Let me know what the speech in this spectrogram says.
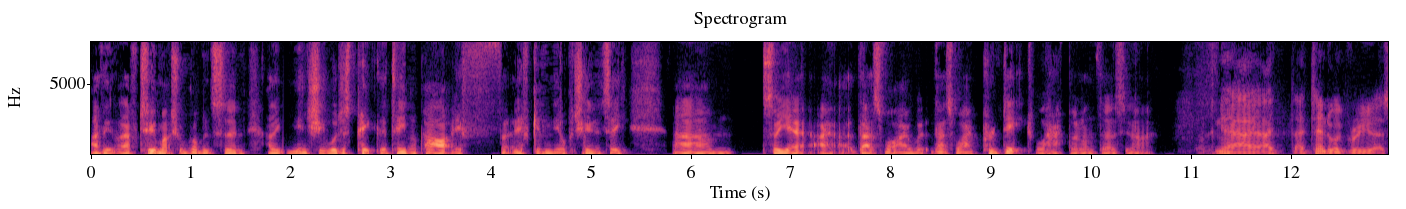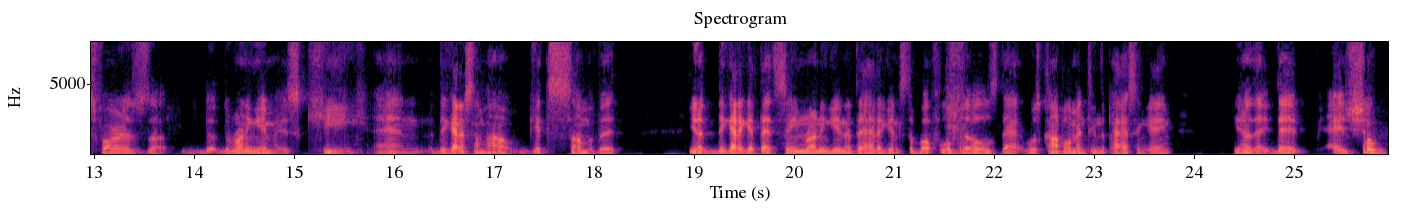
I think they'll have too much with Robinson. I think Minshew will just pick the team apart if if given the opportunity. Um, so yeah, I, that's what I would. That's what I predict will happen on Thursday night. Yeah, I, I tend to agree as far as uh, the, the running game is key, and they got to somehow get some of it. You know, they got to get that same running game that they had against the Buffalo Bills that was complementing the passing game. You know, they they it showed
